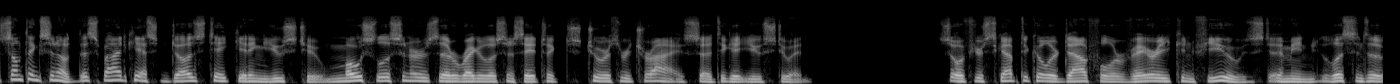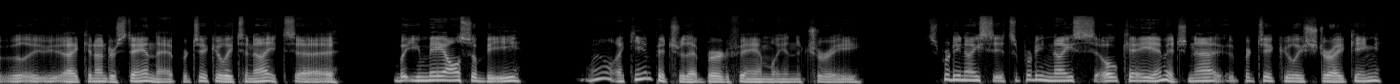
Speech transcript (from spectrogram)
some things to note. This podcast does take getting used to. Most listeners that are regular listeners say it takes two or three tries uh, to get used to it. So if you're skeptical or doubtful or very confused, I mean, listen to, I can understand that, particularly tonight. Uh, but you may also be well, I can't picture that bird family in the tree. It's pretty nice. It's a pretty nice, okay image, not particularly striking.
